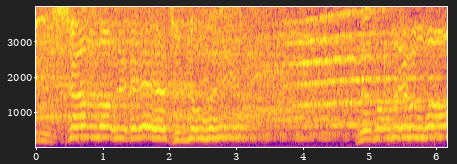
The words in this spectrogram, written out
You're standing on the edge of nowhere. There's only one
